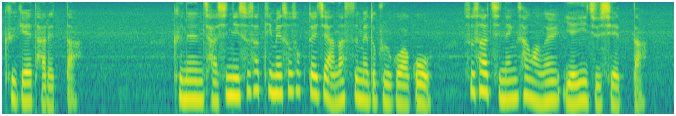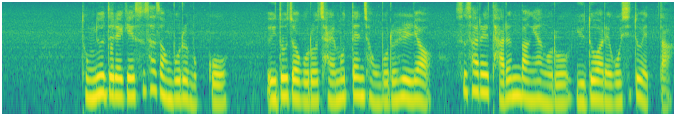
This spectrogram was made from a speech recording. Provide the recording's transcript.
극에 달했다. 그는 자신이 수사팀에 소속되지 않았음에도 불구하고 수사 진행 상황을 예의주시했다. 동료들에게 수사 정보를 묻고 의도적으로 잘못된 정보를 흘려 수사를 다른 방향으로 유도하려고 시도했다.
